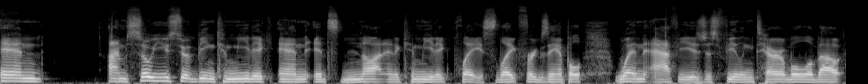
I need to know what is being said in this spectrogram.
And I'm so used to it being comedic and it's not in a comedic place. Like, for example, when Affie is just feeling terrible about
